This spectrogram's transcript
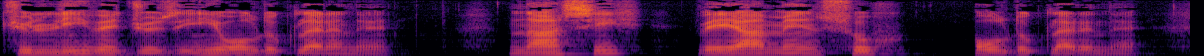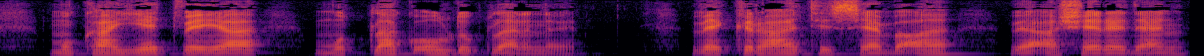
külli ve cüz'i olduklarını, nasih veya mensuh olduklarını, mukayyet veya mutlak olduklarını ve kıraat-ı seb'a ve aşereden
